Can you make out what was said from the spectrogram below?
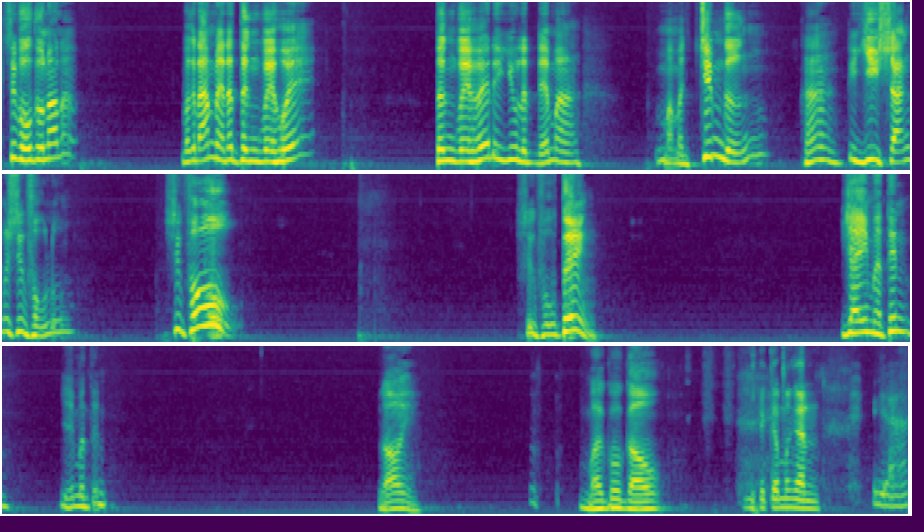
Sư phụ tụi nó đó. Và cái đám này đã từng về Huế từng về Huế đi du lịch để mà mà mà chiêm ngưỡng ha, cái di sản của sư phụ luôn. Sư phụ! Sư phụ tiên. Vậy mà tin Vậy mà tin. Rồi Mời cô cậu. Dạ, cảm ơn anh. Dạ,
